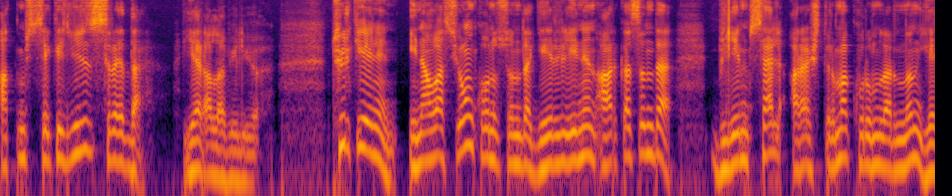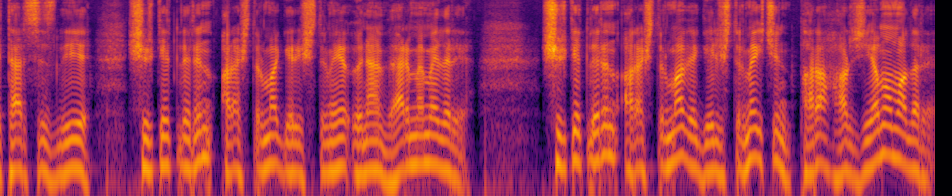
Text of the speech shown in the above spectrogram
68. sırada yer alabiliyor. Türkiye'nin inovasyon konusunda geriliğinin arkasında bilimsel araştırma kurumlarının yetersizliği, şirketlerin araştırma geliştirmeye önem vermemeleri, şirketlerin araştırma ve geliştirme için para harcayamamaları,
